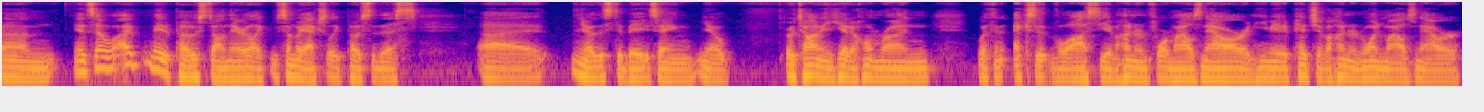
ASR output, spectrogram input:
Um, and so I made a post on there, like somebody actually posted this, uh, you know, this debate saying, you know, Ohtani hit a home run with an exit velocity of 104 miles an hour, and he made a pitch of 101 miles an hour.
